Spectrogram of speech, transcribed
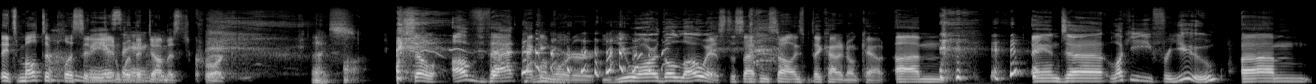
It's multiplicity, and we're the dumbest Krork. Nice. So of that pecking order, you are the lowest, aside from snotlings, but they kind of don't count. Um, and uh, lucky for you, um,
